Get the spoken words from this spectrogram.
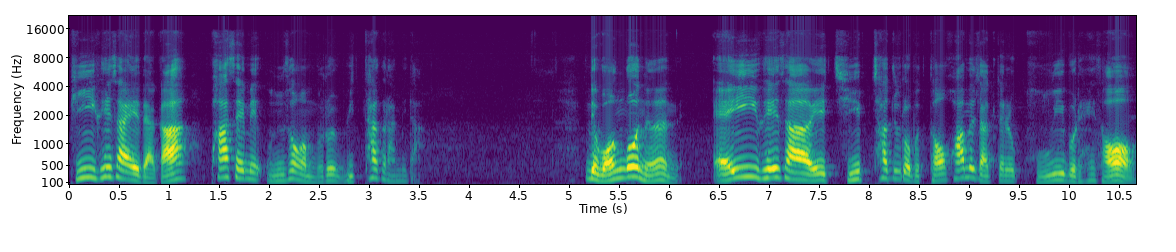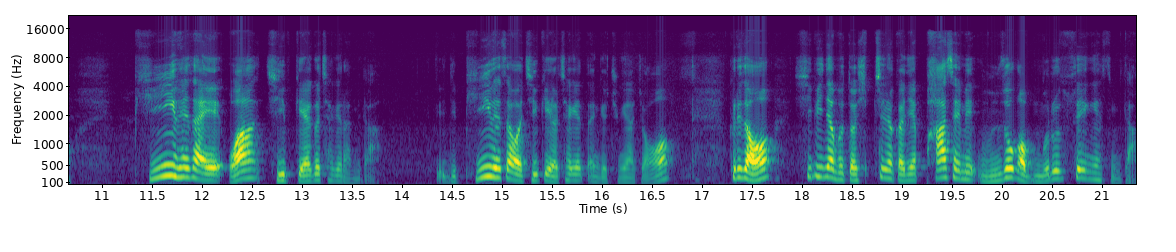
B 회사에다가 파쇄 및 운송 업무를 위탁을 합니다. 근데 원고는 A 회사의 지입 차주로부터 화물 자동차를 구입을 해서 B 회사와 지입 계약을 체결합니다. 이제 B 회사와 지입 계약을 체결했다는 게 중요하죠. 그래서 12년부터 17년까지 파쇄 및 운송 업무를 수행했습니다.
